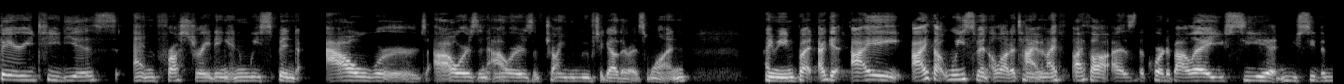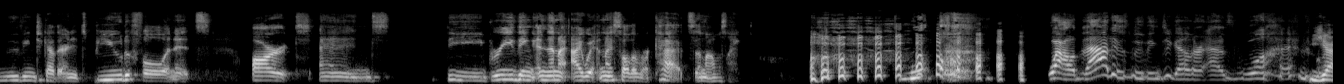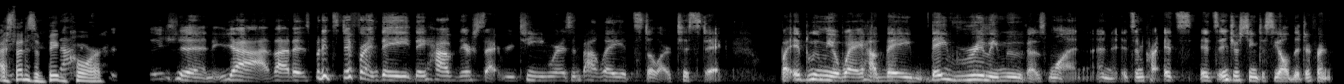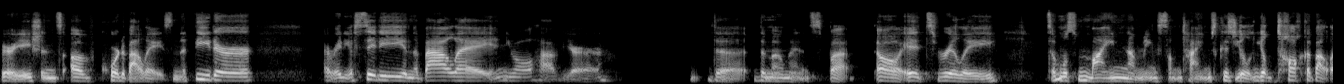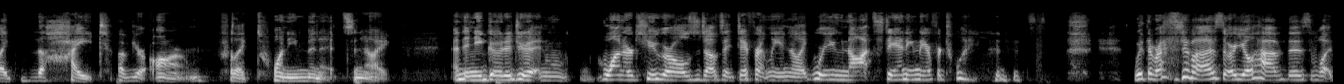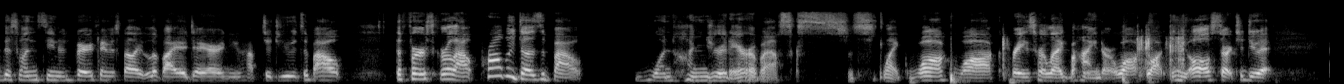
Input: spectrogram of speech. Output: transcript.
very tedious and frustrating, and we spend hours, hours and hours of trying to move together as one. I mean, but I get I I thought we spent a lot of time, and I I thought as the corps de ballet, you see it and you see them moving together, and it's beautiful and it's art and the breathing, and then I, I went and I saw the Rockettes, and I was like. wow, that is moving together as one. yes, Like, that is a big corps. precision. Yeah, that is. But it's different. They they have their set routine, whereas in ballet it's still artistic. But it blew me away how they they really move as one, and it's impre- it's it's interesting to see all the different variations of corps de ballets in the theater, at Radio City, and the ballet, and you all have your the the moments. But oh, it's really it's almost mind numbing sometimes because you'll you'll talk about like the height of your arm for like 20 minutes and you're like and then you go to do it and one or two girls does it differently and you're like were you not standing there for 20 minutes with the rest of us? Or you'll have this what this one scene is very famous by like La Bayadère and you have to do it's about the first girl out probably does about 100 arabesques. Just like walk walk raise her leg behind her walk walk and you all start to do it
